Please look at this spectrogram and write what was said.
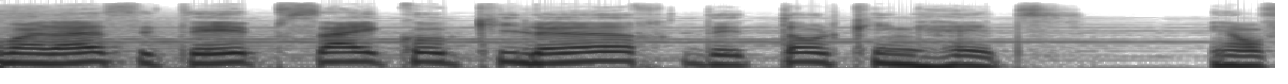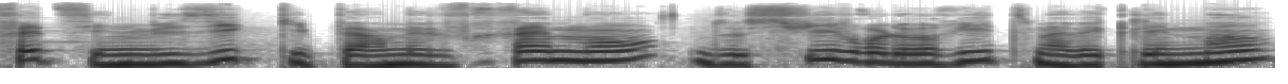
Voilà, c'était Psycho Killer des Talking Heads. Et en fait, c'est une musique qui permet vraiment de suivre le rythme avec les mains.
